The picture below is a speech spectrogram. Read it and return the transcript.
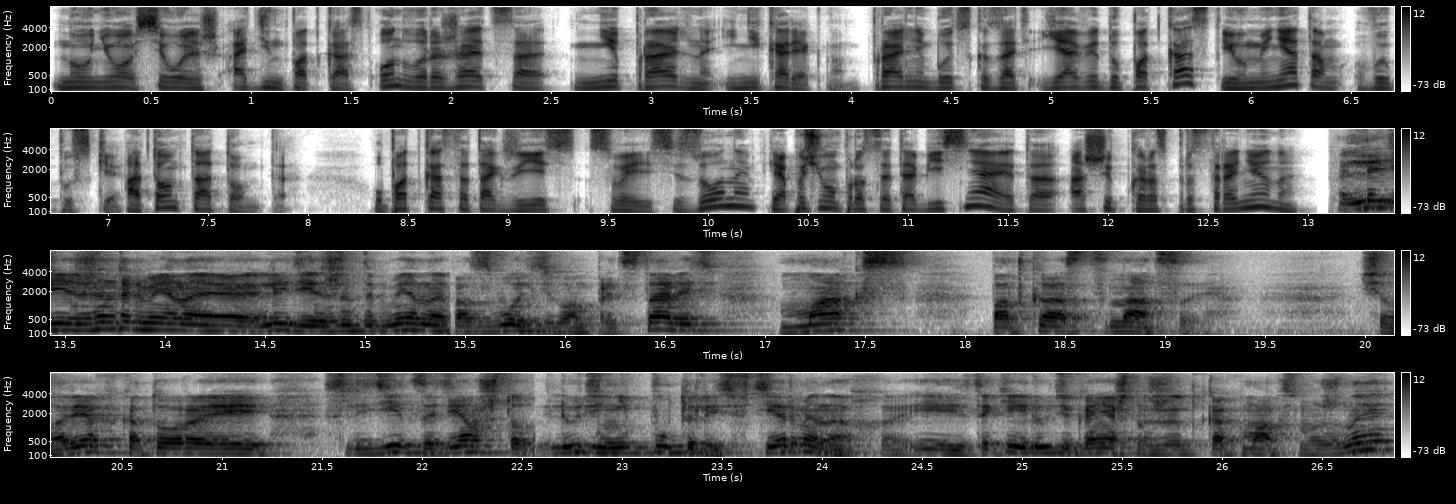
но у него всего лишь один подкаст, он выражается неправильно и некорректно. Правильно будет сказать, я веду подкаст, и у меня там выпуски о том-то, о том-то. У подкаста также есть свои сезоны. Я почему просто это объясняю, это ошибка распространена. Леди и джентльмены, леди и джентльмены, позвольте вам представить Макс, подкаст нации. Человек, который следит за тем, чтобы люди не путались в терминах. И такие люди, конечно же, как Макс, нужны.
